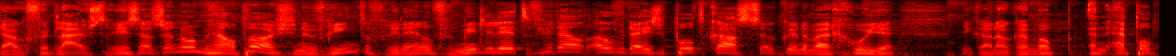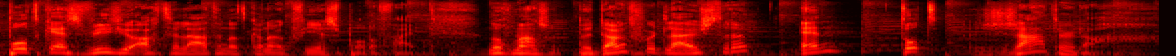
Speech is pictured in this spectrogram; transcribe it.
Bedankt voor het luisteren. Je zou enorm helpen als je een vriend of vriendin of familielid vertelt over deze podcast. Zo kunnen wij groeien. Je kan ook een Apple Podcast review achterlaten en dat kan ook via Spotify. Nogmaals, bedankt voor het luisteren en tot zaterdag.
